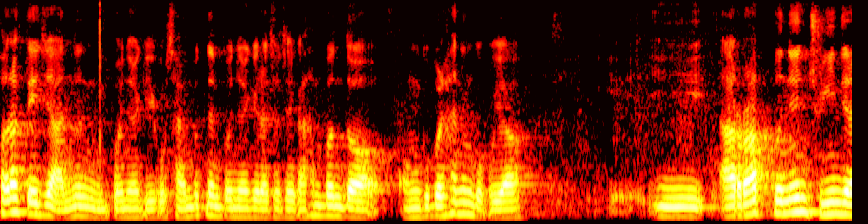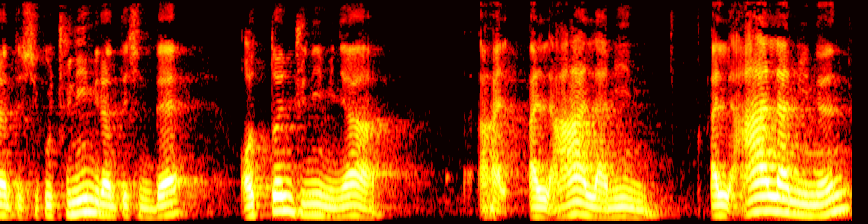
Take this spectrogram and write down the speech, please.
허락되지 않는 번역이고 잘못된 번역이라서 제가 한 번 더 언급을 하는 거고요. 이 아랍브는 주인이란 뜻이고 주님이란 뜻인데 어떤 주님이냐? 알-알라민. 알-알라민은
